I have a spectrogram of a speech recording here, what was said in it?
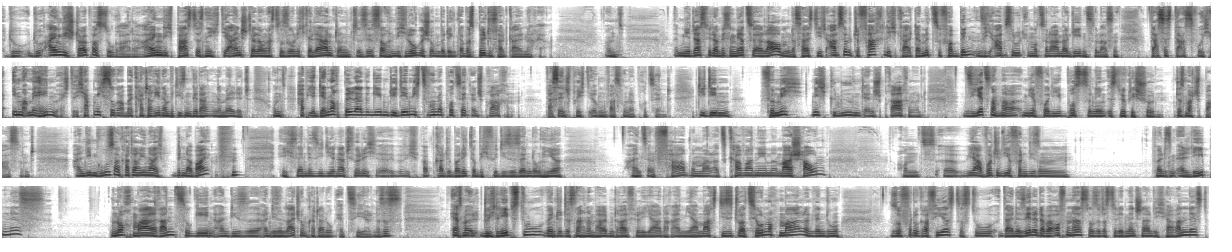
du, du, eigentlich stolperst du gerade. Eigentlich passt es nicht. Die Einstellung hast du so nicht gelernt und es ist auch nicht logisch unbedingt, aber das Bild ist halt geil nachher. Und mir das wieder ein bisschen mehr zu erlauben. Das heißt, die absolute Fachlichkeit damit zu verbinden, sich absolut emotional mal gehen zu lassen, das ist das, wo ich ja immer mehr hin möchte. Ich habe mich sogar bei Katharina mit diesen Gedanken gemeldet und habe ihr dennoch Bilder gegeben, die dem nicht zu 100% entsprachen. Was entspricht irgendwas 100%? Die dem für mich nicht genügend entsprachen. Und sie jetzt nochmal mir vor die Brust zu nehmen, ist wirklich schön. Das macht Spaß. Und einen lieben Gruß an Katharina, ich bin dabei. Ich sende sie dir natürlich. Äh, ich habe gerade überlegt, ob ich für diese Sendung hier eins in Farbe mal als Cover nehme. Mal schauen. Und äh, ja, wollte dir von diesem, von diesem Erlebnis nochmal ranzugehen an, diese, an diesen Lightroom-Katalog erzählen. Das ist erstmal durchlebst du, wenn du das nach einem halben, dreiviertel Jahr, nach einem Jahr machst, die Situation nochmal und wenn du so fotografierst, dass du deine Seele dabei offen hast, also dass du den Menschen an dich heranlässt,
